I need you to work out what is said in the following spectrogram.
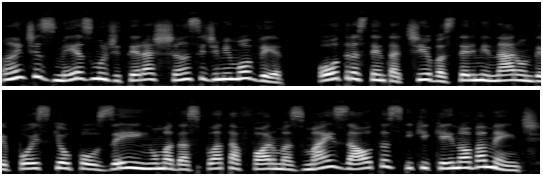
antes mesmo de ter a chance de me mover. Outras tentativas terminaram depois que eu pousei em uma das plataformas mais altas e quiquei novamente.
